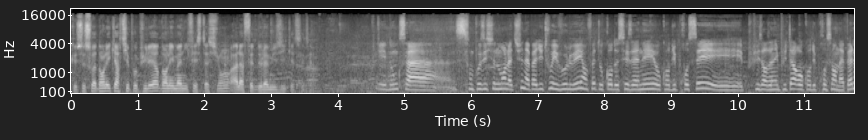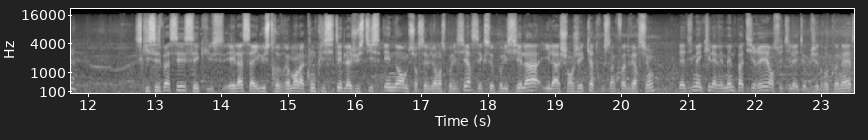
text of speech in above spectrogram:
que ce soit dans les quartiers populaires, dans les manifestations, à la fête de la musique, etc. Et donc son positionnement là-dessus n'a pas du tout évolué en fait au cours de ces années, au cours du procès et plusieurs années plus tard au cours du procès en appel. Ce qui s'est passé, c'est que, et là ça illustre vraiment la complicité de la justice énorme sur ces violences policières, c'est que ce policier-là, il a changé 4 ou 5 fois de version. Il a dit même qu'il n'avait même pas tiré, ensuite il a été obligé de reconnaître,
